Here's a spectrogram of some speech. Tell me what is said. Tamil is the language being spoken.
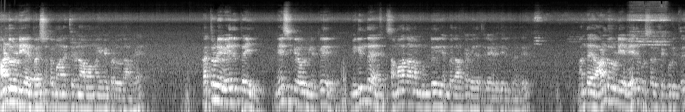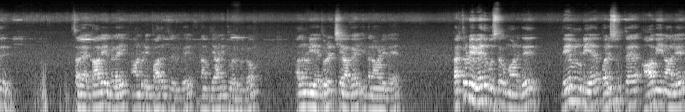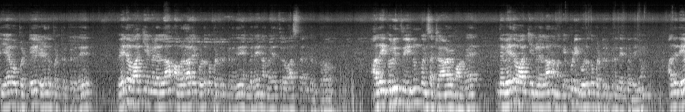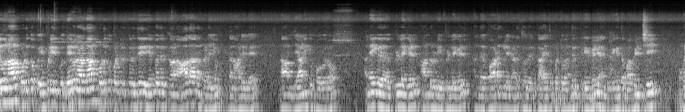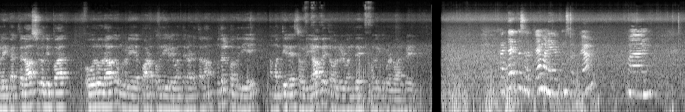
ஆண்டோருடைய பரிசுத்தமான திருநாமம் மகிமைப்படுவதாக. கர்த்தருடைய வேதத்தை நேசிக்கிறவர்களுக்கு மிகுந்த சமாதானம் உண்டு என்பதாக வேதத்தில் எழுதியிருக்கிறது. அந்த ஆண்டோருடைய வேத புஸ்தகத்தை குறித்து சில காரியங்களை ஆண்டுடைய பாதத்திலிருந்து நாம் தியானித்து வருகின்றோம். அதனுடைய தொடர்ச்சியாக இந்த நாளிலே கர்த்தருடைய வேத புஸ்தகமானது தேவனுடைய பரிசுத்த ஆவியினாலே ஏவப்பட்டு எழுதப்பட்டிருக்கிறது. வேத வாக்கியங்கள் எல்லாம் அவரால் கொடுக்கப்பட்டிருக்கிறது என்பதை நம்ம வேதத்தில் வாசித்து அறிந்திருக்கிறோம். அதை குறித்து இன்னும் கொஞ்சம் சற்று ஆழமாக இந்த வேத வாக்கியங்கள் எல்லாம் நமக்கு எப்படி கொடுக்கப்பட்டிருக்கிறது என்பதையும் அது தேவனால் கொடுக்க எப்படி இருக்கும் தேவனால் தான் கொடுக்கப்பட்டிருக்கிறது என்பதற்கான ஆதாரங்களையும் இந்த நாளிலே நாம் தியானிக்க போகிறோம். அநேக பிள்ளைகள் ஆண்டோருடைய பிள்ளைகள் அந்த பாடங்களை நடத்துவதற்கு ஆயத்தப்பட்டு வந்திருக்கிறீர்கள். எனக்கு மிகுந்த மகிழ்ச்சி. உங்களை கர்த்தர் ஆசீர்வதிப்பார். ஒவ்வொருவராக உங்களுடைய பாடப்பகுதிகளை வந்து நடத்தலாம். முதல் பகுதியை நம் மத்தியிலே சௌரி யாபேத் அவர்கள் வந்து பகிர்ந்து கொள்வார்கள். கத்தருக்கு சொல்கிறேன் மனிதருக்கும் சொல்கிறேன்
